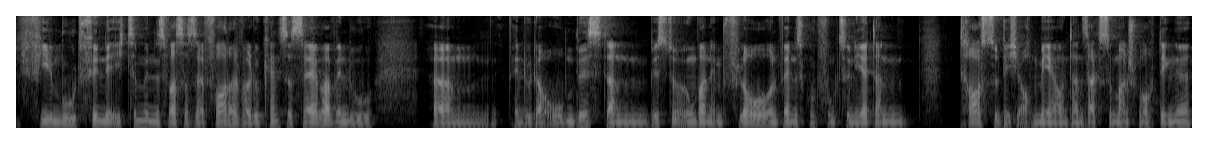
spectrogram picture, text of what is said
viel Mut, finde ich zumindest, was das erfordert, weil du kennst das selber, wenn du ähm, wenn du da oben bist, dann bist du irgendwann im Flow und wenn es gut funktioniert, dann traust du dich auch mehr und dann sagst du manchmal auch Dinge,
